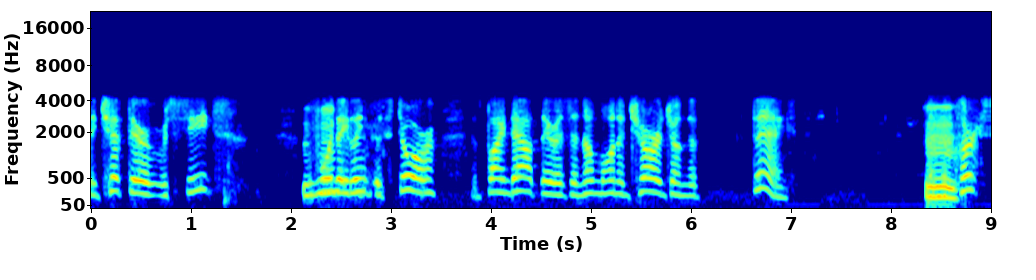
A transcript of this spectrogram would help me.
they check their receipts before Mhm. they leave the store and find out there is an unwanted charge on the thing. And Mm. the clerks,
